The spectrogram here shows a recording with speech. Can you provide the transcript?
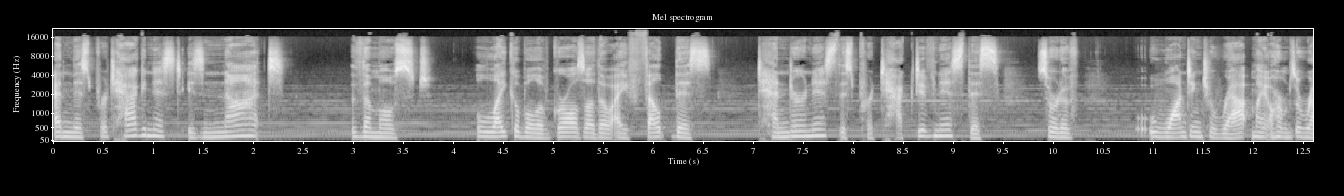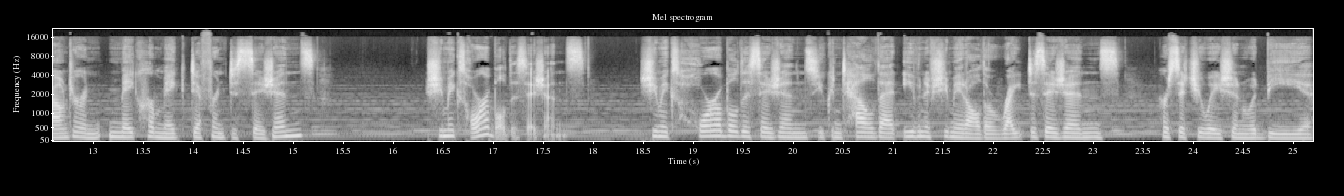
And this protagonist is not the most likable of girls, although I felt this tenderness, this protectiveness, this sort of wanting to wrap my arms around her and make her make different decisions. She makes horrible decisions. She makes horrible decisions. You can tell that even if she made all the right decisions, her situation would be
